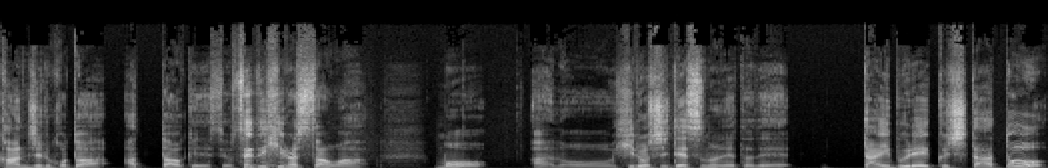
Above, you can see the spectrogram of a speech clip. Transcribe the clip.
感じることはあったわけですよ。それでひろしさんはもうあの「ひろしです」のネタで大ブレイクした後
